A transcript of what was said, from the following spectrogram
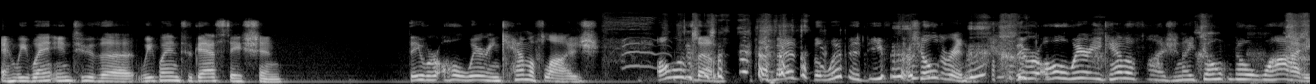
and we went into the we went into the gas station. They were all wearing camouflage." All of them, the men, the women, even the children, they were all wearing camouflage, and I don't know why.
